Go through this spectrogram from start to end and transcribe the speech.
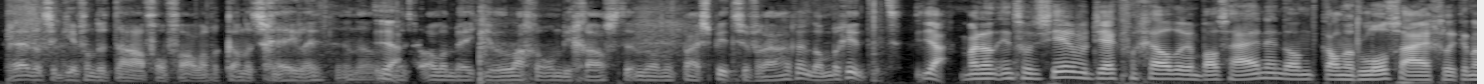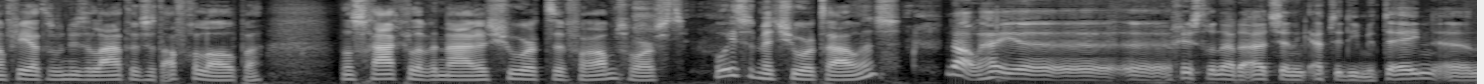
Hè, dat ze een keer van de tafel vallen, wat kan het schelen? En dan Ja. z'n allen een beetje lachen om die gast en dan een paar spitse vragen en dan begint het. Ja, maar dan introduceren we Jack van Gelder en Bas Heijnen. En dan kan het los eigenlijk. En dan 40 minuten later is het afgelopen. Dan schakelen we naar eh, Sjoerd eh, van Ramshorst. Hoe is het met Sjoerd trouwens? Nou, hij eh, gisteren na de uitzending appte die meteen. En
